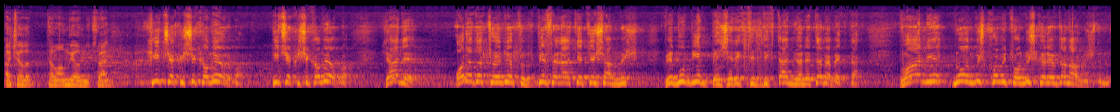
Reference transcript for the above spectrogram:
Açalım. Tamamlayalım lütfen. Hiç yakışık alıyor mu? Hiç yakışık alıyor mu? Yani orada söylüyorsunuz bir felaket yaşanmış ve bu bir beceriksizlikten yönetememekten. Vali ne olmuş? Covid olmuş görevden almıştınız.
